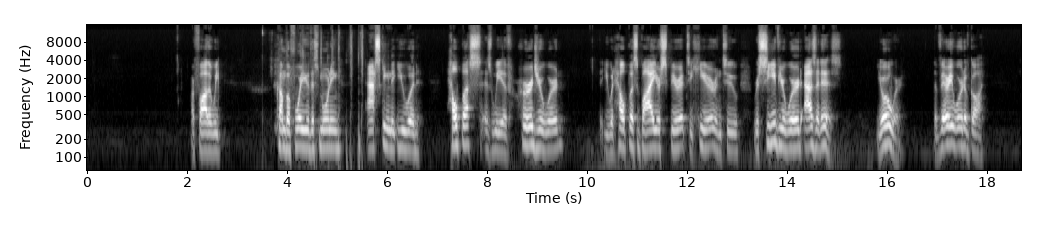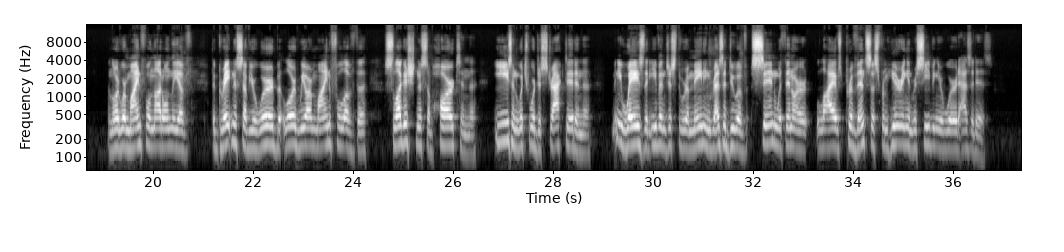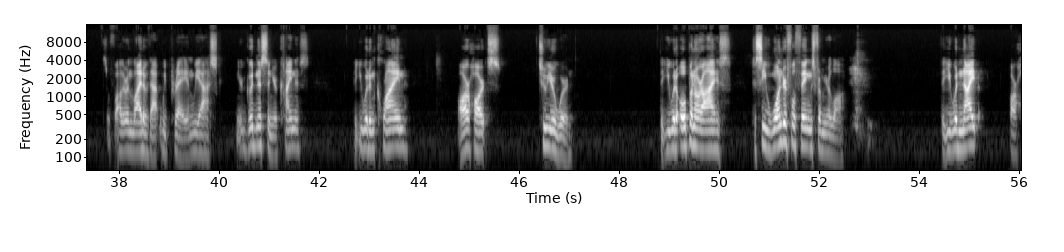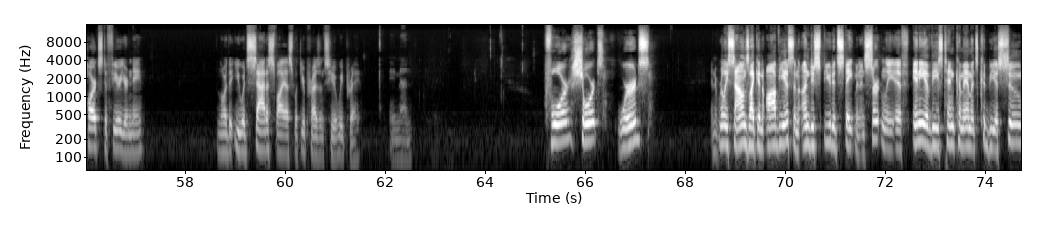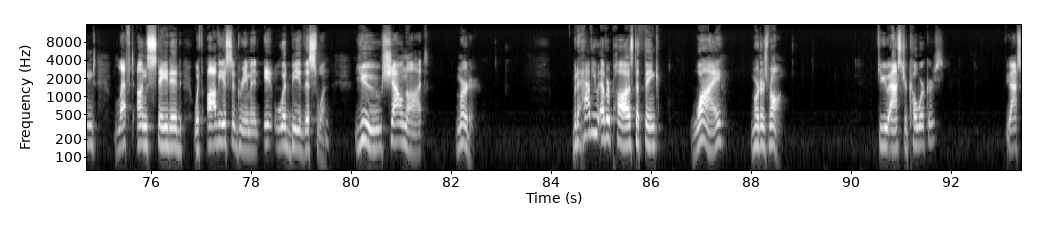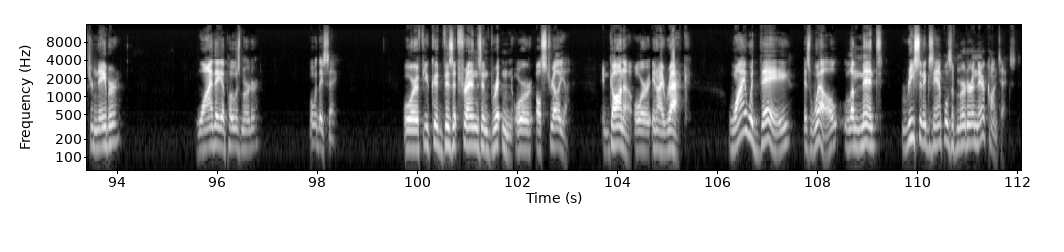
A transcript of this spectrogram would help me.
Our Father, we come before you this morning asking that you would help us as we have heard your word, that you would help us by your Spirit to hear and to receive your word as it is, your word, the very word of God. And Lord, we're mindful not only of the greatness of your word, but Lord, we are mindful of the sluggishness of heart and the ease in which we're distracted and the many ways that even just the remaining residue of sin within our lives prevents us from hearing and receiving your word as it is. So, Father, in light of that, we pray and we ask your goodness and your kindness that you would incline our hearts to your word, that you would open our eyes to see wonderful things from your law, that you would unite our hearts to fear your name Lord, that you would satisfy us with your presence here, we pray. Amen. Four short words, and it really sounds like an obvious and undisputed statement. And certainly, if any of these Ten Commandments could be assumed, left unstated, with obvious agreement, it would be this one You shall not murder. But have you ever paused to think why murder's wrong. If you asked your coworkers, if you asked your neighbor why they oppose murder, what would they say? Or if you could visit friends in Britain or Australia, in Ghana or in Iraq, why would they as well lament recent examples of murder in their context?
